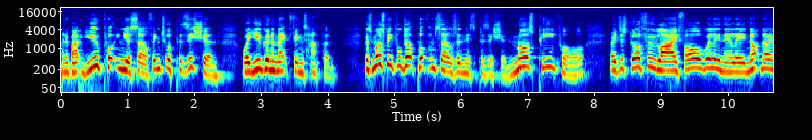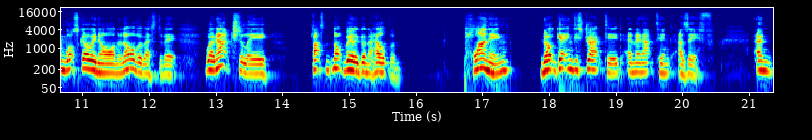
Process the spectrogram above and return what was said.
about you putting yourself into a position where you're going to make things happen. Because most people don't put themselves in this position. Most people, they just go through life all willy nilly, not knowing what's going on and all the rest of it, when actually that's not really going to help them. Planning, not getting distracted, and then acting as if. And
